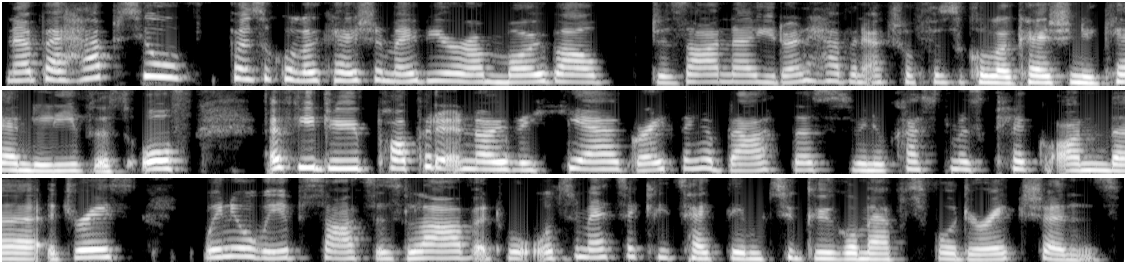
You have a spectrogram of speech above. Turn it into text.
Now, perhaps your physical location, maybe you're a mobile designer, you don't have an actual physical location, you can leave this off. If you do, pop it in over here. Great thing about this is when your customers click on the address, when your website is live, it will automatically take them to Google Maps for directions.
